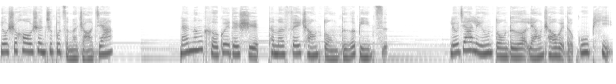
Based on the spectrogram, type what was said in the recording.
有时候甚至不怎么着家。难能可贵的是，他们非常懂得彼此。刘嘉玲懂得梁朝伟的孤僻，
